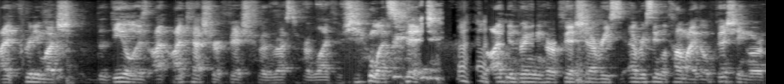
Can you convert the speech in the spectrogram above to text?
I pretty much the deal is I, I catch her fish for the rest of her life if she wants fish. So I've been bringing her fish every every single time I go fishing, or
